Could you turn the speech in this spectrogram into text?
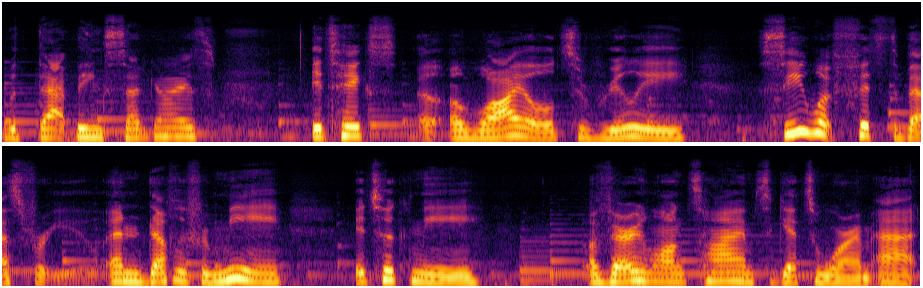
with that being said, guys, it takes a, a while to really see what fits the best for you. And definitely for me, it took me a very long time to get to where I'm at.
